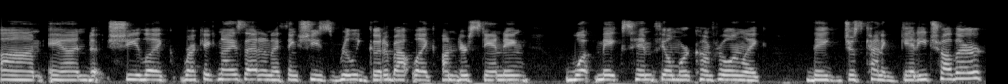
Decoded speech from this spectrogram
Um, and she like recognized that, and I think she's really good about like understanding what makes him feel more comfortable, and like they just kind of get each other.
